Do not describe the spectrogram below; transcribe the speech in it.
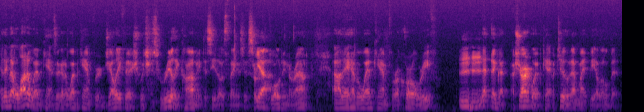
and they've got a lot of webcams. They've got a webcam for jellyfish, which is really calming to see those things just sort of Yeah. floating around. Uh, they have a webcam for a coral reef. Mm-hmm. That, they've got a shark web webcam too. That might be a little bit.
